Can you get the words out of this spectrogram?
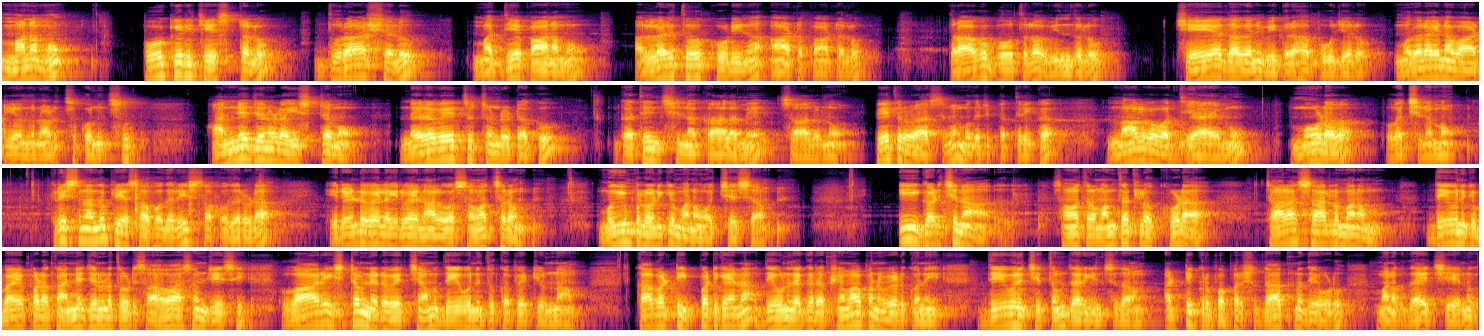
మనము పోకిరి చేష్టలు దురాశలు మద్యపానము అల్లరితో కూడిన ఆటపాటలు త్రాగుబోతుల విందులు చేయదగని విగ్రహ పూజలు మొదలైన వాటి అందు నడుచుకొనుచు అన్యజనుల ఇష్టము నెరవేర్చుచుండుటకు గతించిన కాలమే చాలును. పేతురు రాసిన మొదటి పత్రిక నాలుగవ అధ్యాయము మూడవ వచనము. క్రీస్తునందు ప్రియ సహోదరి సహోదరుడా ఈ రెండు వేల ఇరవై నాలుగో సంవత్సరం ముగింపులోనికి మనం వచ్చేసాం ఈ గడిచిన సంవత్సరం అంతట్లో కూడా చాలాసార్లు మనం దేవునికి భయపడక అన్యజనులతోటి సహవాసం చేసి వారి ఇష్టం నెరవేర్చాము దేవుని దుఃఖపెట్టి ఉన్నాం. కాబట్టి ఇప్పటికైనా దేవుని దగ్గర క్షమాపణ వేడుకొని దేవుని చిత్తం జరిగించుదాం. అట్టి కృప పరిశుద్ధాత్మ దేవుడు మనకు దయచేయను.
